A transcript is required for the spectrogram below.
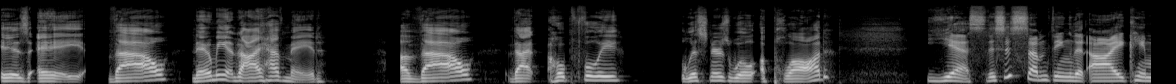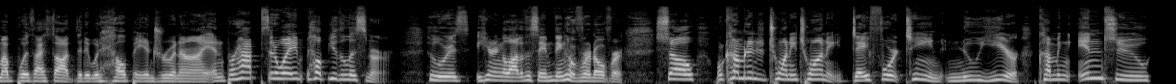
is a vow Naomi and I have made, a vow that hopefully listeners will applaud. Yes, this is something that I came up with. I thought that it would help Andrew and I, and perhaps in a way help you, the listener, who is hearing a lot of the same thing over and over. So we're coming into 2020, day 14, new year, coming into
